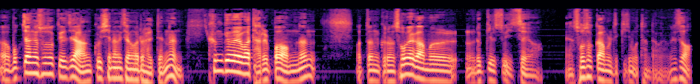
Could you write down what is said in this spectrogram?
어, 목장에 소속되지 않고 신앙생활을 할 때는 큰 교회와 다를 바 없는 어떤 그런 소외감을 느낄 수 있어요. 예, 소속감을 느끼지 못한다고요. 그래서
